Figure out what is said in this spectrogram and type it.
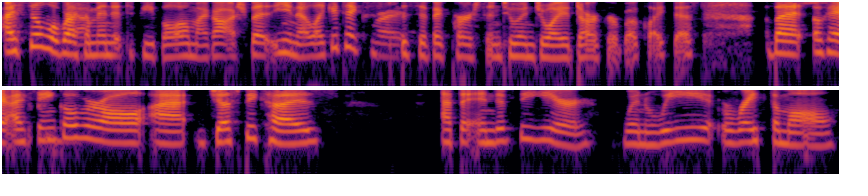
I still will Yeah. recommend it to people. Oh my gosh. But, you know, like it takes a Right. specific person to enjoy a darker book like this. But okay, I think overall, uh, just because at the end of the year, when we rate them all,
